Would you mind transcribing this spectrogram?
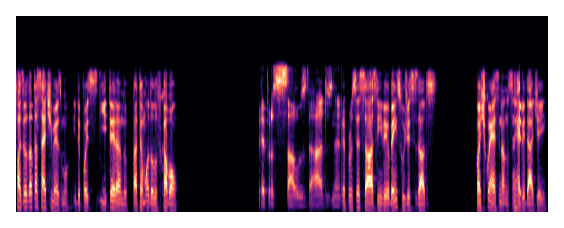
fazer o dataset mesmo e depois ir iterando para até o modelo ficar bom. Pré-processar os dados, né? Pré-processar, assim, veio bem sujo esses dados. A gente conhece na nossa realidade aí.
